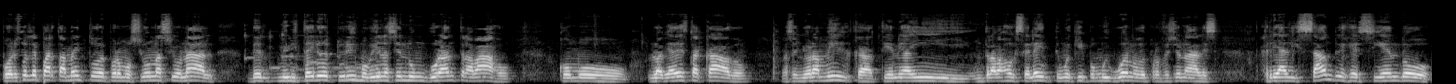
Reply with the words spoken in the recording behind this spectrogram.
Por eso el Departamento de Promoción Nacional del Ministerio de Turismo viene haciendo un gran trabajo, como lo había destacado. La señora Milka tiene ahí un trabajo excelente, un equipo muy bueno de profesionales realizando y ejerciendo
